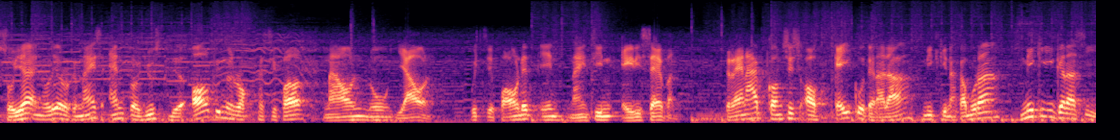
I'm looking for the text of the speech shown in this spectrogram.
Show-Ya annually organized and produced the all-female rock festival Naon no Yaon, which they founded in 1987. The lineup consists of Keiko Terada, Miki Nakamura, Miki Igarashi,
